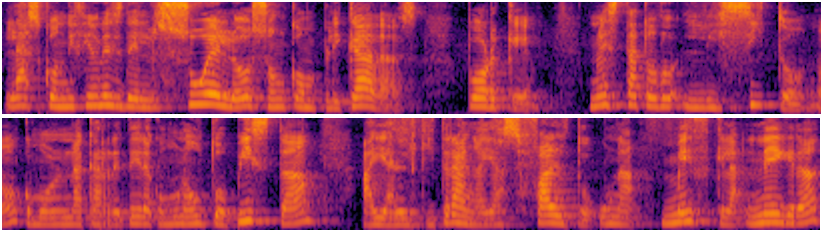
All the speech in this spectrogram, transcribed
las condiciones del suelo son complicadas porque no está todo lisito, ¿no? Como en una carretera, como una autopista, hay alquitrán, hay asfalto, una mezcla negra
